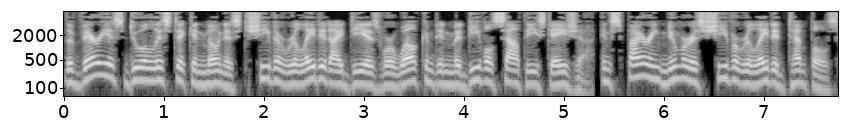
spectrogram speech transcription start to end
The various dualistic and monist Shiva-related ideas were welcomed in medieval Southeast Asia, inspiring numerous Shiva-related temples,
